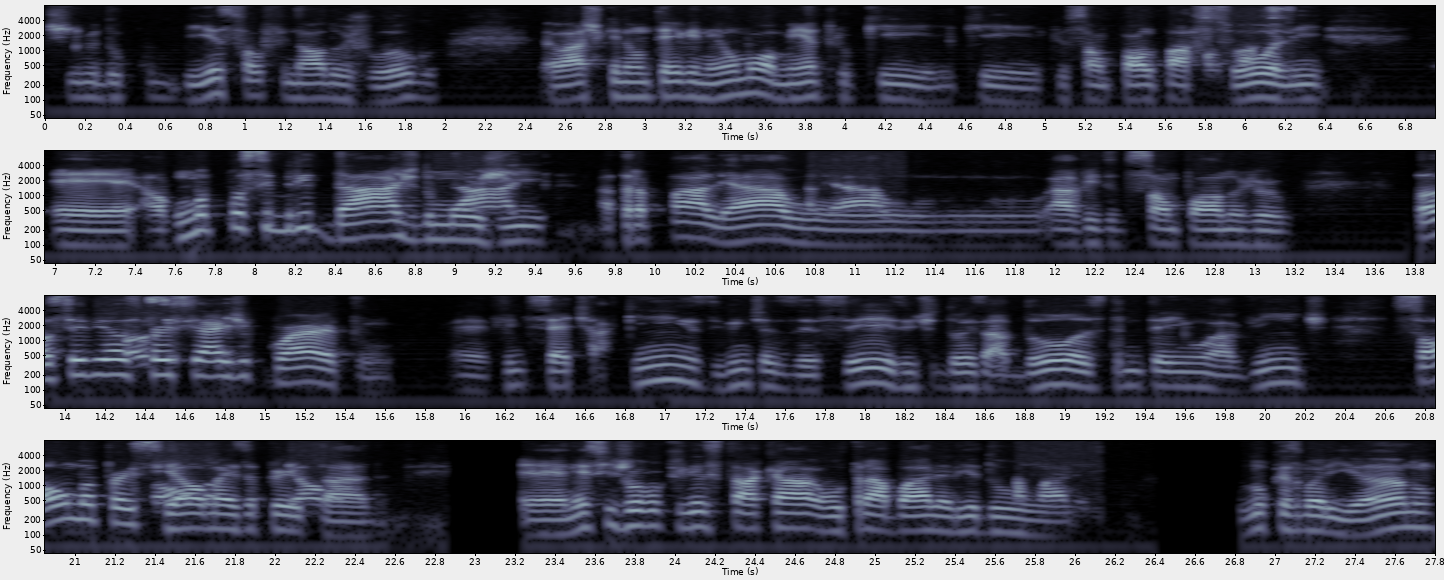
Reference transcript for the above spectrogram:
time do Cubeça ao final do jogo. Eu acho que não teve nenhum momento que, que, que o São Paulo passou ali. É, alguma possibilidade do Mogi atrapalhar o, a vida do São Paulo no jogo. Só você vê as parciais de quarto é, 27 a 15, 20 a 16, 22 a 12, 31 a 20, só uma parcial mais apertada. É, nesse jogo eu queria destacar o trabalho ali do. Lucas Mariano,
